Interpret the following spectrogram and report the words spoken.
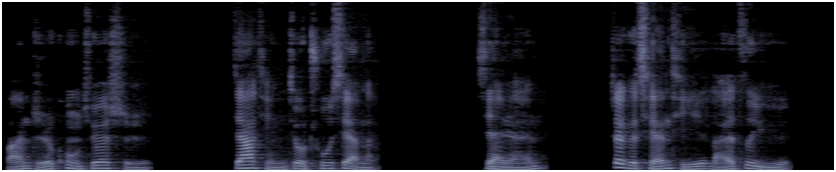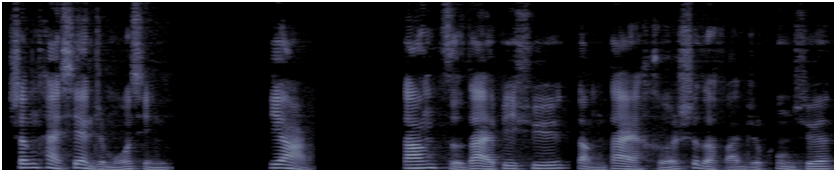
繁殖空缺时，家庭就出现了。显然，这个前提来自于生态限制模型。第二，当子代必须等待合适的繁殖空缺，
